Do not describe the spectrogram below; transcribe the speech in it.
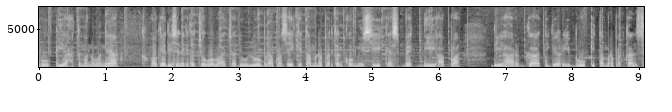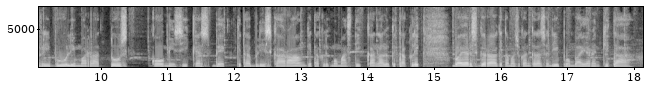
rupiah teman-teman ya. Oke, di sini kita coba baca dulu berapa sih kita mendapatkan komisi cashback di apa? Di harga 3000 kita mendapatkan 1500 komisi cashback. Kita beli sekarang kita klik memastikan lalu kita klik bayar segera. Kita masukkan kata sandi pembayaran kita.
